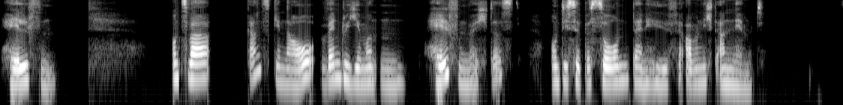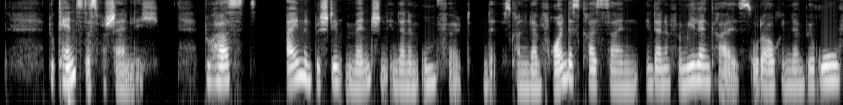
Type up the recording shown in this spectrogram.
Helfen. Und zwar ganz genau, wenn du jemanden helfen möchtest und diese Person deine Hilfe aber nicht annimmt. Du kennst das wahrscheinlich. Du hast einen bestimmten Menschen in deinem Umfeld, es kann in deinem Freundeskreis sein, in deinem Familienkreis oder auch in deinem Beruf,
